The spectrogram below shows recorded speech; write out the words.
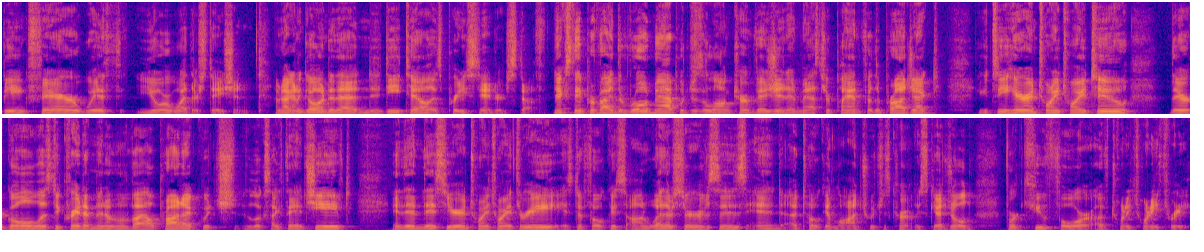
being fair with your weather station. I'm not going to go into that into detail, it's pretty standard stuff. Next they provide the roadmap, which is a long-term vision and master plan for the project. You can see here in 2022, their goal was to create a minimum viable product, which it looks like they achieved. And then this year in 2023 is to focus on weather services and a token launch, which is currently scheduled for Q4 of 2023.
